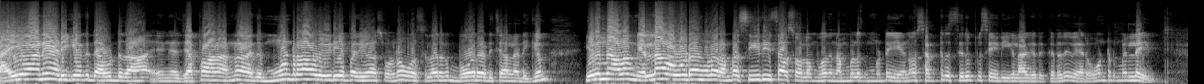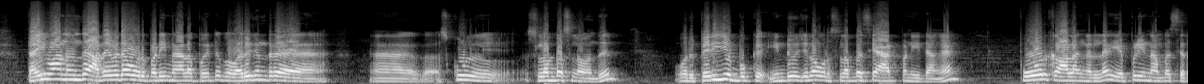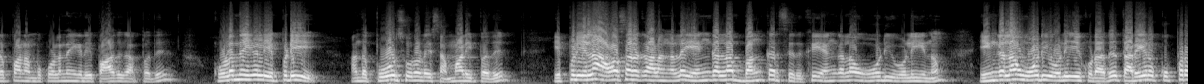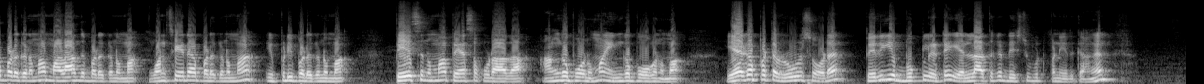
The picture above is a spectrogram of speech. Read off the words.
தைவானே அடிக்கிறது டவுட்டு தான். எங்கள் ஜப்பானா இது மூன்றாவது வீடியோ பதிவாக சொல்கிறோம் ஒரு சிலருக்கு போர் அடித்தாலும் அடிக்கும் இருந்தாலும் எல்லா ஊடகங்களும் ரொம்ப சீரியஸாக சொல்லும் போது நம்மளுக்கு மட்டும் ஏனோ சற்று சிறப்பு செய்திகளாக இருக்கிறது வேறு ஒன்றுமில்லை. தைவான் வந்து அதை விட ஒரு படி மேலே போயிட்டு இப்போ வருகின்ற ஸ்கூல் சிலபஸில் வந்து ஒரு பெரிய புக்கு இண்டிவிஜுவலாக ஒரு சிலபஸே ஆட் பண்ணிட்டாங்க. போர்க்காலங்களில் எப்படி நம்ம சிறப்பாக நம்ம குழந்தைகளை பாதுகாப்பது குழந்தைகள் எப்படி அந்த போர் சூழலை சமாளிப்பது எப்படியெல்லாம் அவசர காலங்களில் எங்கெல்லாம் பங்கர்ஸ் இருக்குது எங்கெல்லாம் ஓடி ஒளியணும் எங்கெல்லாம் ஓடி ஒளியக்கூடாது தரையில் குப்புற படுக்கணுமா மலாந்து படுக்கணுமா ஒன் சைடாக படுக்கணுமா இப்படி படுக்கணுமா பேசணுமா பேசக்கூடாதா அங்கே போகணுமா இங்கே போகணுமா ஏகப்பட்ட ரூல்ஸோட பெரிய புக்லெட்டு எல்லாத்துக்கும் டிஸ்ட்ரிபியூட் பண்ணியிருக்காங்க.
